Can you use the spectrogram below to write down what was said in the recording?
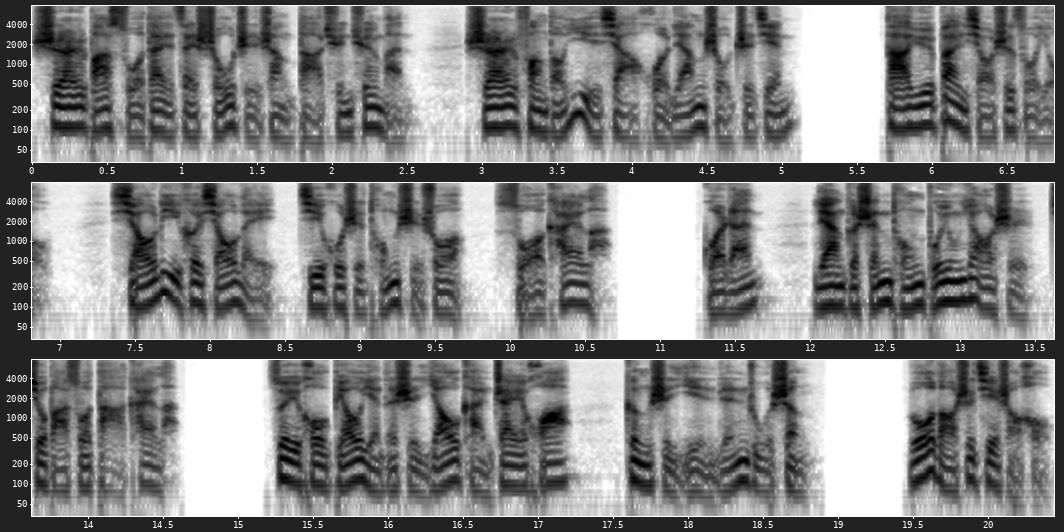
时而把锁带在手指上打圈圈玩，时而放到腋下或两手之间。大约半小时左右，小丽和小磊几乎是同时说：“锁开了。”果然，两个神童不用钥匙就把锁打开了。最后表演的是遥感摘花。更是引人入胜。罗老师介绍后，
